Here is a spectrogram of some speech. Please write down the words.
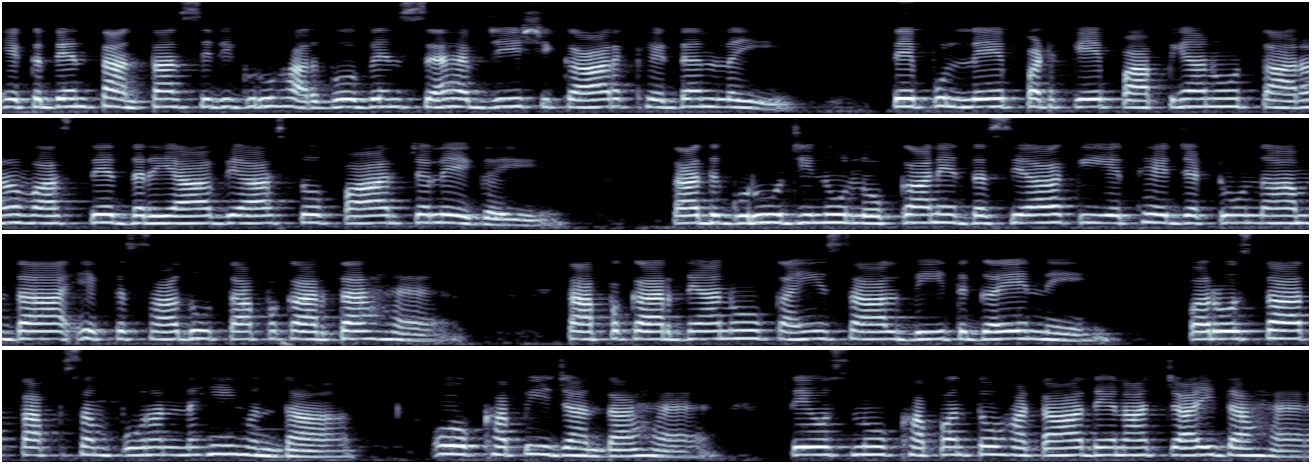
ਇੱਕ ਦਿਨ ਧੰਨ ਧੰਨ ਸ੍ਰੀ ਗੁਰੂ ਹਰਗੋਬਿੰਦ ਸਾਹਿਬ ਜੀ ਸ਼ਿਕਾਰ ਖੇਡਣ ਲਈ ਤੇ ਭੁੱਲੇ ਭਟਕੇ ਪਾਪੀਆਂ ਨੂੰ ਤਾਰਨ ਵਾਸਤੇ ਦਰਿਆ ਵਿਆਸ ਤੋਂ ਪਾਰ ਚਲੇ ਗਏ। ਤਦ ਗੁਰੂ ਜੀ ਨੂੰ ਲੋਕਾਂ ਨੇ ਦੱਸਿਆ ਕਿ ਇੱਥੇ ਜੱਟੂ ਨਾਮ ਦਾ ਇੱਕ ਸਾਧੂ ਤਪ ਕਰਦਾ ਹੈ। ਤਪ ਕਰਦਿਆਂ ਨੂੰ ਕਈ ਸਾਲ ਬੀਤ ਗਏ ਨੇ, ਪਰ ਉਸ ਦਾ ਤਪ ਸੰਪੂਰਨ ਨਹੀਂ ਹੁੰਦਾ। ਉਹ ਖਪੀ ਜਾਂਦਾ ਹੈ ਤੇ ਉਸ ਨੂੰ ਖਪਣ ਤੋਂ ਹਟਾ ਦੇਣਾ ਚਾਹੀਦਾ ਹੈ।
